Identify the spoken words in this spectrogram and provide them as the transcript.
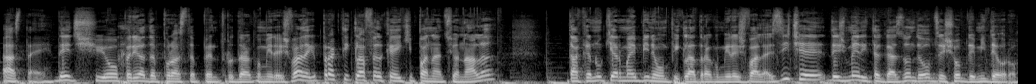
Asta e. Deci e o perioadă proastă pentru Dragomireș Vale, practic la fel ca echipa națională, dacă nu chiar mai bine un pic la Dragomireș Vale, aș zice, deci merită gazon de 88.000 de euro.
